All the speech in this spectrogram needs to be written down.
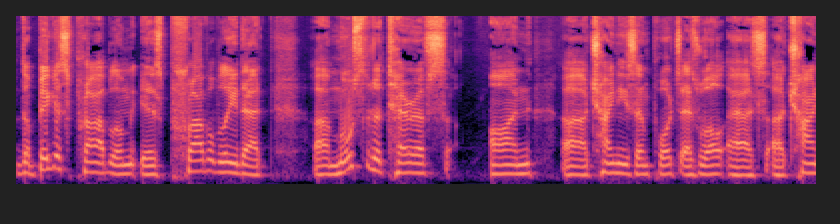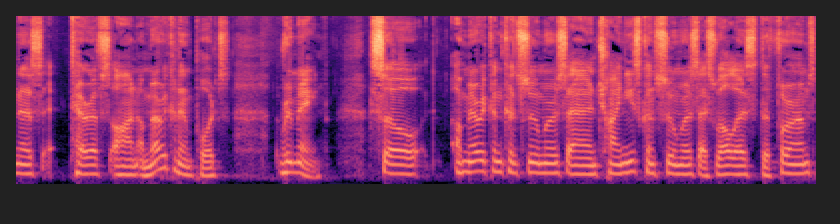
the biggest problem is probably that uh, most of the tariffs on uh, Chinese imports as well as uh, China's tariffs on American imports remain. So American consumers and Chinese consumers, as well as the firms,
